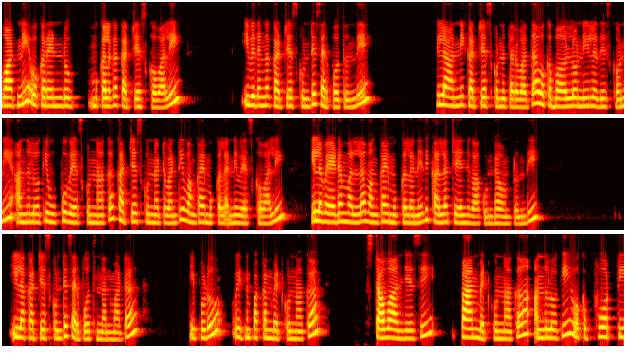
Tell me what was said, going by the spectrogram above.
వాటిని ఒక రెండు ముక్కలుగా కట్ చేసుకోవాలి. ఈ విధంగా కట్ చేసుకుంటే సరిపోతుంది. ఇలా అన్నీ కట్ చేసుకున్న తర్వాత ఒక బౌల్లో నీళ్ళు తీసుకొని అందులోకి ఉప్పు వేసుకున్నాక కట్ చేసుకున్నటువంటి వంకాయ ముక్కలన్నీ వేసుకోవాలి. ఇలా వేయడం వల్ల వంకాయ ముక్కలు అనేది కలర్ చేంజ్ కాకుండా ఉంటుంది. ఇలా కట్ చేసుకుంటే సరిపోతుందన్నమాట. ఇప్పుడు వీటిని పక్కన పెట్టుకున్నాక స్టవ్ ఆన్ చేసి పాన్ పెట్టుకున్నాక అందులోకి ఒక ఫోర్ టీ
